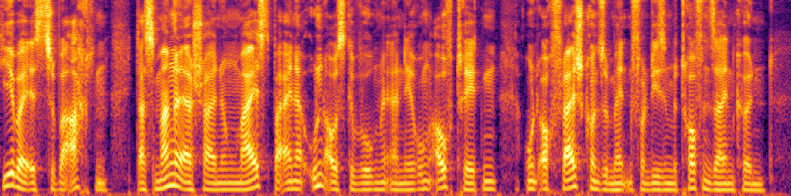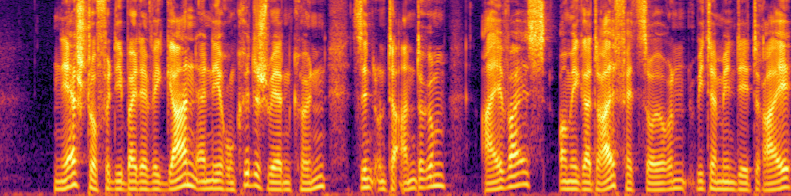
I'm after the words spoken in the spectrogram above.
Hierbei ist zu beachten, dass Mangelerscheinungen meist bei einer unausgewogenen Ernährung auftreten und auch Fleischkonsumenten von diesen betroffen sein können. Nährstoffe, die bei der veganen Ernährung kritisch werden können, sind unter anderem Eiweiß, Omega-3-Fettsäuren, Vitamin D3,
